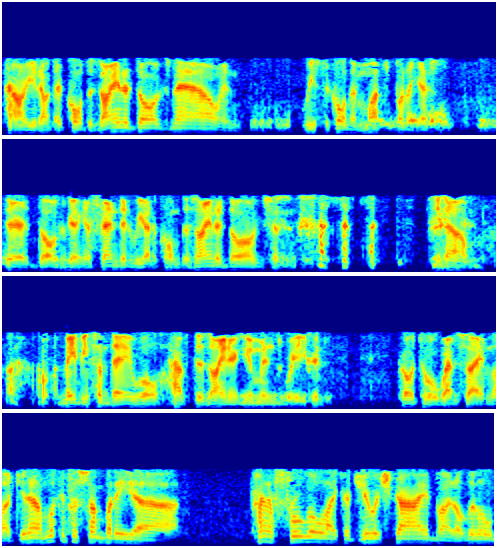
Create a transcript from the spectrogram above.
How you know they're called designer dogs now, and we used to call them mutts, but I guess their dogs are getting offended. We got to call them designer dogs, and you know, uh, maybe someday we'll have designer humans where you could go to a website and like, you know, I'm looking for somebody uh kind of frugal like a Jewish guy, but a little,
